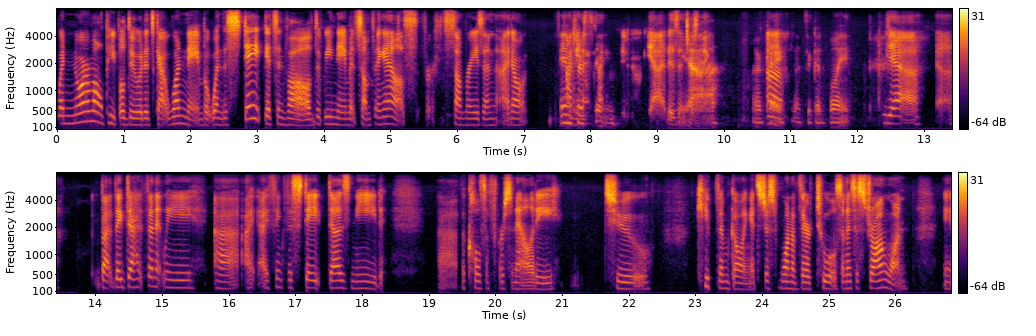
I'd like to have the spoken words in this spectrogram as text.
when normal people do it, it's got one name, but when the state gets involved, we name it something else for some reason. I don't. I mean, I Interesting. yeah, it is interesting. Yeah. Okay, Uh, that's a good point. Yeah, yeah. But they definitely, uh, I, I think the state does need uh, the cult of personality to keep them going. It's just one of their tools, and it's a strong one eh,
